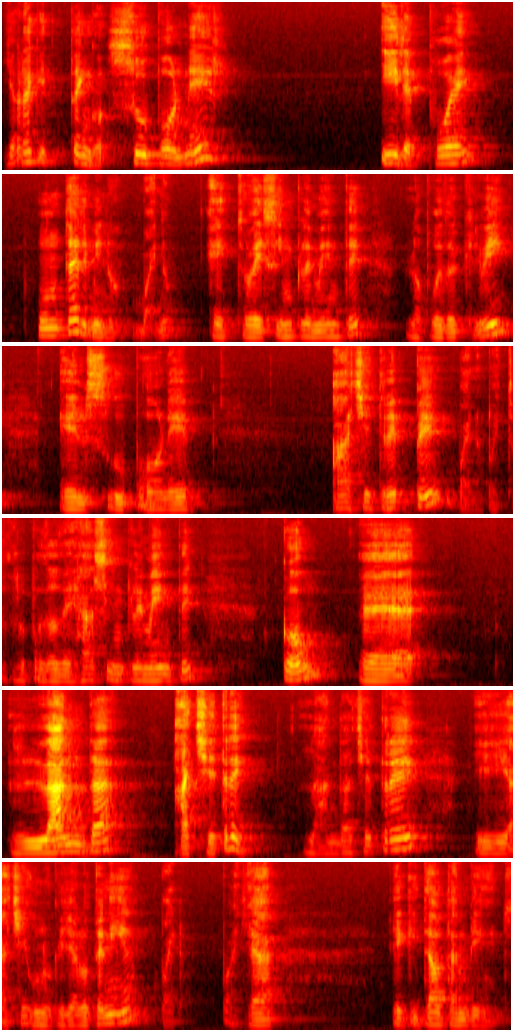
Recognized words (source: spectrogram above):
y ahora aquí tengo suponer y después un término. Bueno, esto es simplemente, lo puedo escribir, el suponer H3P, bueno, pues esto lo puedo dejar simplemente con eh, lambda H3. Lambda H3 y H1 que ya lo tenía, bueno, pues ya he quitado también esto.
